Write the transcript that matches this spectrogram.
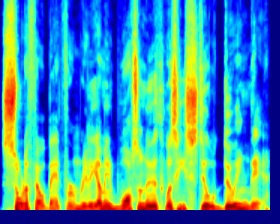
sort of felt bad for him, really. I mean, what on earth was he still doing there?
